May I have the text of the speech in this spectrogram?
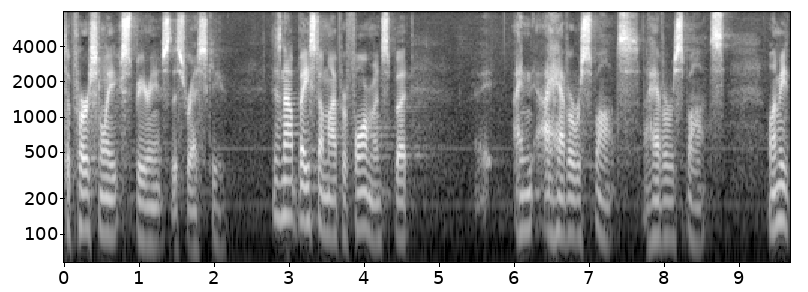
to personally experience this rescue. It's not based on my performance, but I, I have a response. I have a response. Let me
